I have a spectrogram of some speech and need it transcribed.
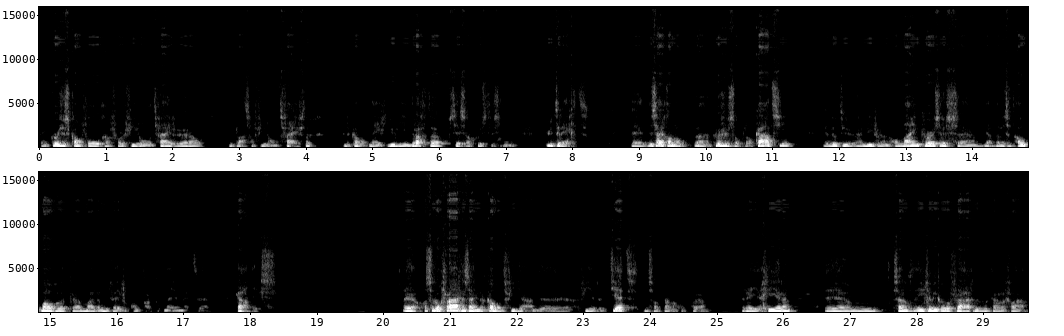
een cursus kan volgen voor 405 euro in plaats van 450. En dat kan op 9 juli in Drachten, op 6 augustus in Utrecht. Uh, er zijn gewoon ook uh, cursussen op locatie. Wilt u liever een online cursus, ja, dan is het ook mogelijk, maar dan moeten we even contact opnemen met Cadix. als er nog vragen zijn, dan kan het via de, via de chat. Dan zal ik daar nog op reageren. Um, zijn wat ingewikkelde vragen, dan wil ik daar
